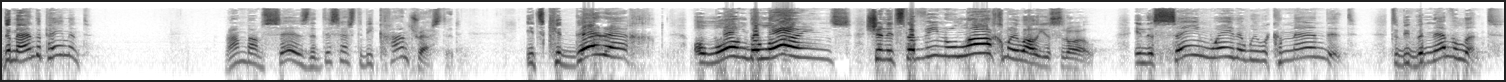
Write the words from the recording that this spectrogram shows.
demand the payment. Rambam says that this has to be contrasted. It's kederech along the lines shenitztavinu lach meilal Yisrael. In the same way that we were commanded to be benevolent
